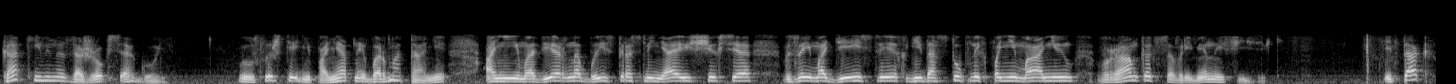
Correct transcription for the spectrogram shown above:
как именно зажегся огонь, вы услышите непонятное бормотание о неимоверно быстро сменяющихся взаимодействиях, недоступных пониманию в рамках современной физики. Итак,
